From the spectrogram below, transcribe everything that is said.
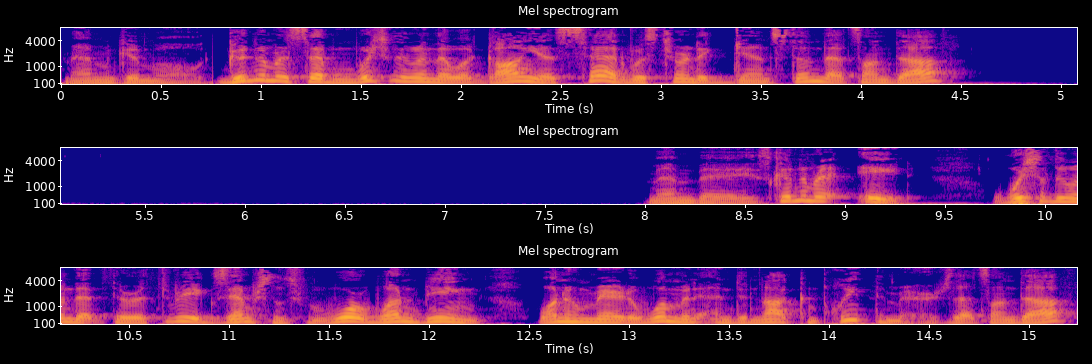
Mem Gimel. Good number seven. Which should they learn that what Galia said was turned against him? That's on Daf. Membeis. Good number eight. Which of the learn that there are three exemptions from war? One being one who married a woman and did not complete the marriage. That's on Daf.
